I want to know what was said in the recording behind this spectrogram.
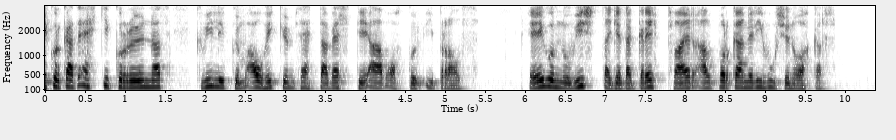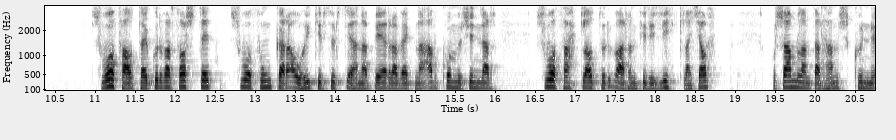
Ykkur gæti ekki grunað kvílikum áhyggjum þetta veldi af okkur í bráð. Eigum nú víst að geta greitt tvær afborganir í húsinu okkar. Svo fátækur var Þorstein, svo þungar áhyggjur þurfti hann að bera vegna afkomu sinnar, svo þakklátur var hann fyrir litla hjálp og samlandar hans kunnu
